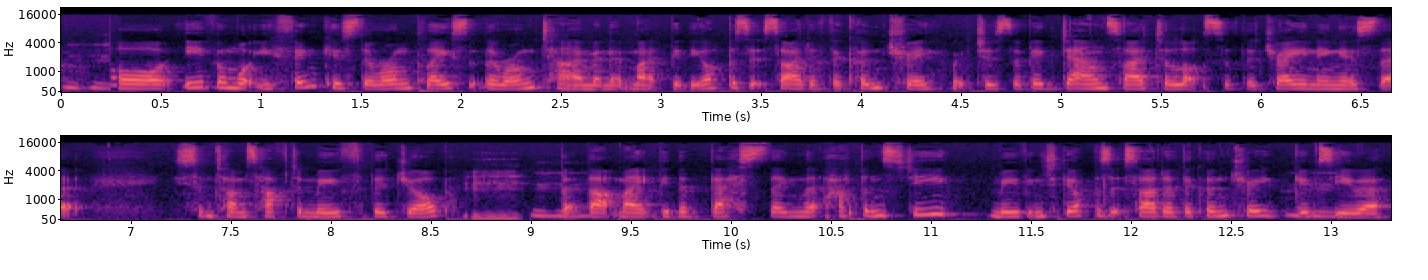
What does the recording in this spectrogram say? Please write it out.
Mhm. or even what you think is the wrong place at the wrong time and it might be the opposite side of the country which is the big downside to lots of the training is that you sometimes have to move for the job hmm but that might be the best thing that happens to you. Moving to the opposite side of the country gives Mhm. you a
